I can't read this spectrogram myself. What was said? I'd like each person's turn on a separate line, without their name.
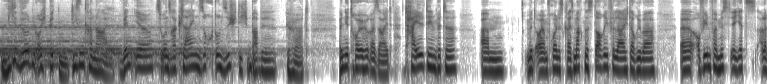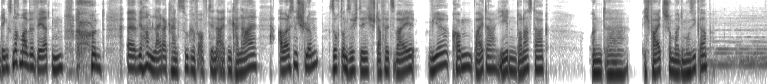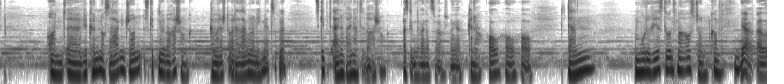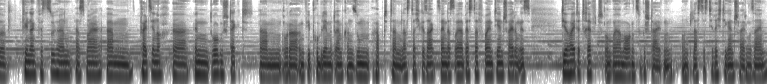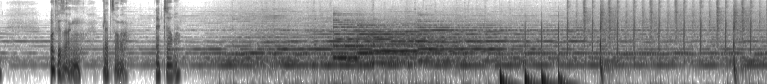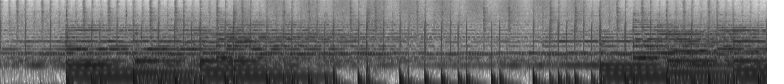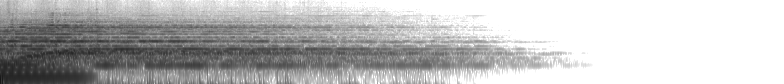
Wir würden euch bitten, diesen Kanal, wenn ihr zu unserer kleinen Sucht- und Süchtig-Bubble gehört, wenn ihr treue Hörer seid, teilt den bitte ähm, mit eurem Freundeskreis, macht eine Story vielleicht darüber. Äh, auf jeden Fall müsst ihr jetzt allerdings nochmal bewerten. Und äh, wir haben leider keinen Zugriff auf den alten Kanal. Aber das ist nicht schlimm. Sucht und Süchtig, Staffel 2. Wir kommen weiter jeden Donnerstag. Und äh, ich fahre jetzt schon mal die Musik ab. Und äh, wir können noch sagen, John, es gibt eine Überraschung. Können wir das, aber da sagen wir noch nicht mehr zu, ne? Es gibt eine Weihnachtsüberraschung.
Es gibt eine Weihnachtsüberraschung, ja.
Genau.
Ho, ho, ho.
Dann moderierst du uns mal raus, John. Komm.
Ja, also vielen Dank fürs Zuhören erstmal. Ähm, falls ihr noch äh, in Drogen steckt ähm, oder irgendwie Probleme mit eurem Konsum habt, dann lasst euch gesagt sein, dass euer bester Freund die Entscheidung ist, die ihr heute trefft, um euer Morgen zu gestalten. Und lasst es die richtige Entscheidung sein. Und wir sagen, bleibt sauber.
Bleibt sauber.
